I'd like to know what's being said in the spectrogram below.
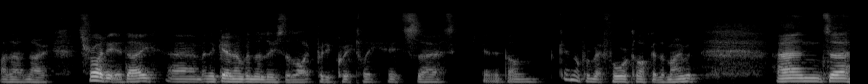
I don't know. It's Friday today, um, and again I'm going to lose the light pretty quickly. It's, uh, it's getting on getting on for about four o'clock at the moment, and uh,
